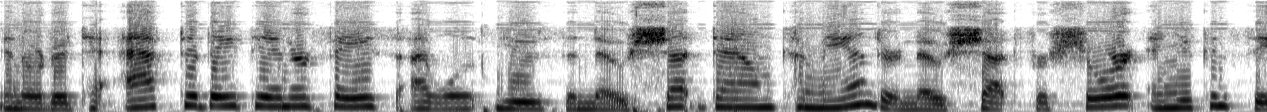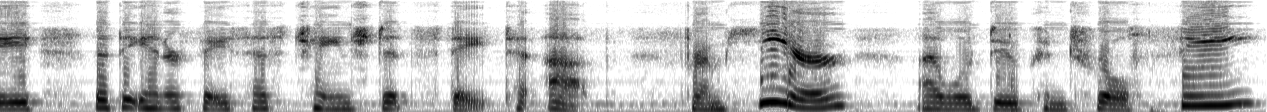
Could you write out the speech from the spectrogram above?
In order to activate the interface, I will use the no shutdown command or no shut for short and you can see that the interface has changed its state to up. From here, I will do control C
